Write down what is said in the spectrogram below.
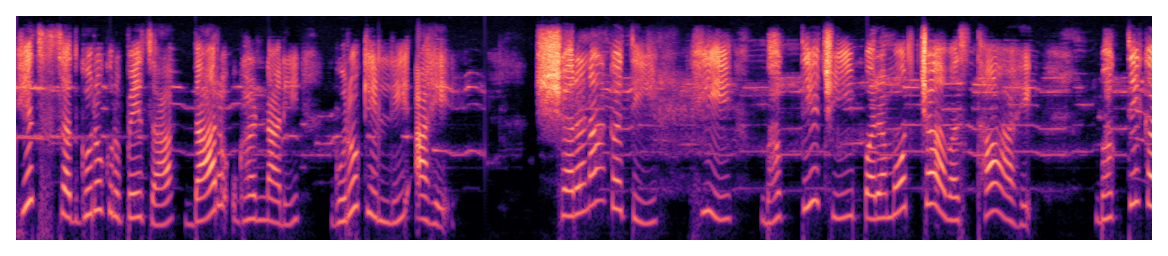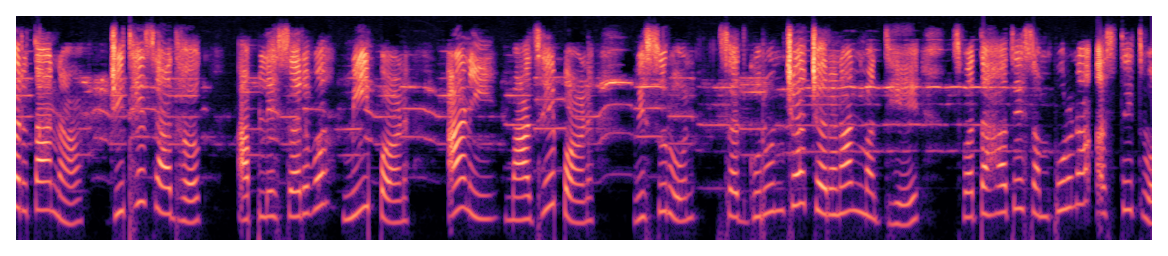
हीच सद्गुरु कृपेचा दार उघडणारी गुरुकिल्ली आहे. शरणागती ही भक्तीची परमोच्च अवस्था आहे. भक्ती करताना जिथे साधक आपले सर्व मी पण आणि माझे पण विसरून सद्गुरूंच्या चरणांमध्ये स्वतःचे संपूर्ण अस्तित्व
